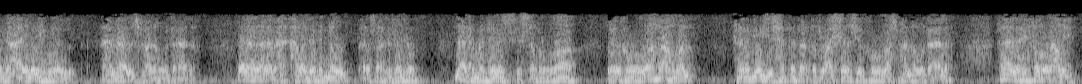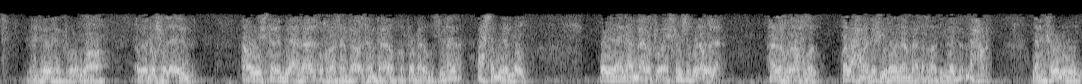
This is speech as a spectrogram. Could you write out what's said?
ودعا إليه من الأعمال سبحانه وتعالى. ولا نال حرج في النوم بعد صلاة الفجر لكن من جلس يستغفر الله ويذكر الله أفضل كان يجلس حتى تطلع الشمس يذكر الله سبحانه وتعالى. فهذا فيه فضل عظيم. إذا كان يذكر الله أو يدرس العلم أو يشتغل بأعمال أخرى تنفعه تنفعه أو تنفع المسلم هذا أحسن من النوم. وإذا نام بعد طلوع الشمس يكون أولى. هذا هو الأفضل. ولا حرج فيه لو نام بعد صلاة الفجر لا حرج. لكن كونه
